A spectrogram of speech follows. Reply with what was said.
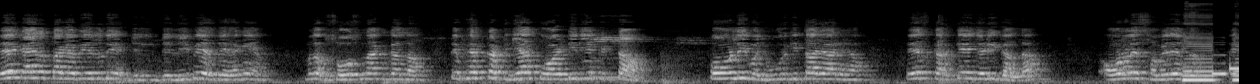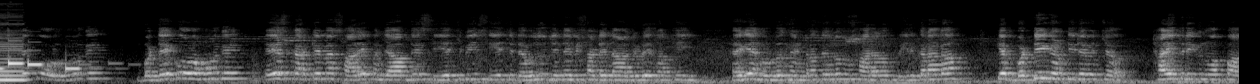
ਇਹ ਕਹਿ ਦਿੱਤਾ ਗਿਆ ਵੀ ਇਹ ਦਿੱਲੀ ਭੇਜਦੇ ਹੈਗੇ ਆ। ਮਤਲਬ ਅਫਸੋਸਨਾਕ ਗੱਲ ਆ। ਤੇ ਫਿਰ ਘਟ ਕੁਆਲਿਟੀ ਦੀਆਂ ਕਿੱਟਾਂ। ਪਾਉਣ ਲਈ ਮਜਬੂਰ ਕੀਤਾ ਜਾ ਰਿਹਾ। ਇਸ ਕਰਕੇ ਜਿਹੜੀ ਗੱਲ ਆ, ਆਉਣ ਵਾਲੇ ਸਮੇਂ ਦੇ ਅੰਦਰ ਘੋਲ ਹੋਣਗੇ, ਵੱਡੇ ਘੋਲ ਹੋਣਗੇ। ਇਸ ਕਰਕੇ ਮੈਂ ਸਾਰੇ ਪੰਜਾਬ ਦੇ ਸੀਐਚਬੀ ਸੀਐਚਡਬਲਿਊ ਜਿੰਨੇ ਵੀ ਸਾਡੇ ਨਾਲ ਜੁੜੇ ਸਾਥੀ ਹੈਗੇ ਆ ਨੋਡਲ ਸੈਂਟਰ ਤੇ ਉਹਨਾਂ ਨੂੰ ਸਾਰਿਆਂ ਨੂੰ ਅਪੀਲ ਕਰਾਂਗਾ ਕਿ ਵੱਡੀ ਗਿਣਤੀ ਦੇ ਵਿੱਚ 28 ਤਰੀਕ ਨੂੰ ਆਪਾਂ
